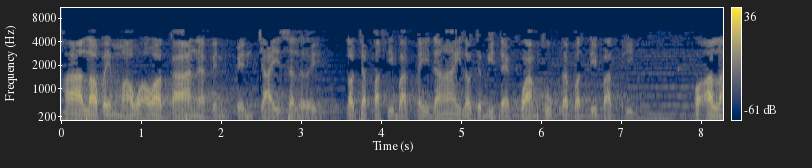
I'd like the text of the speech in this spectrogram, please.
ถ้าเราไปเหมาเอาอาการเน่ยเป็นเป็นใจซะเลย เราจะปฏิบัติไม่ได้ เราจะมีแต่ความทุกข์และปฏิบัติผิด เพราะอะไร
